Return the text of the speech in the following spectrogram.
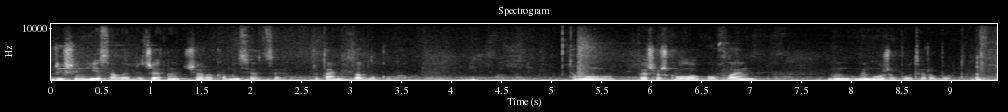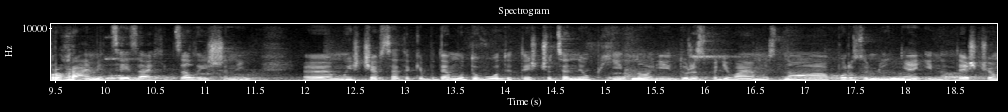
рішення є, але бюджетна вчора комісія це питання заблокувала. Тому перша школа офлайн ну, не може бути роботи. В програмі цей захід залишений. Е, Ми ще все-таки будемо доводити, що це необхідно, і дуже сподіваємось на порозуміння і на те, що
